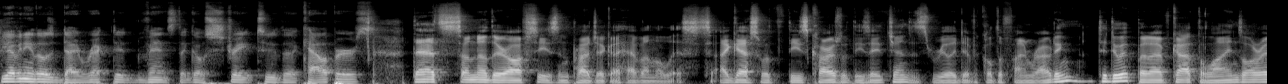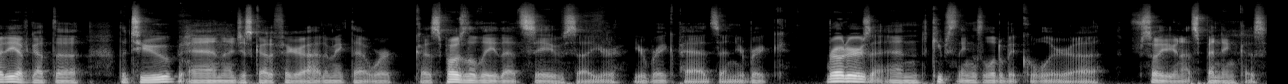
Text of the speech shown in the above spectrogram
Do you have any of those directed vents that go straight to the calipers? That's another off-season project I have on the list. I guess with these cars with these eight gens, it's really difficult to find routing to do it. But I've got the lines already. I've got the the tube, and I just got to figure out how to make that work. Because supposedly that saves uh, your your brake pads and your brake rotors and keeps things a little bit cooler. Uh, so you're not spending because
